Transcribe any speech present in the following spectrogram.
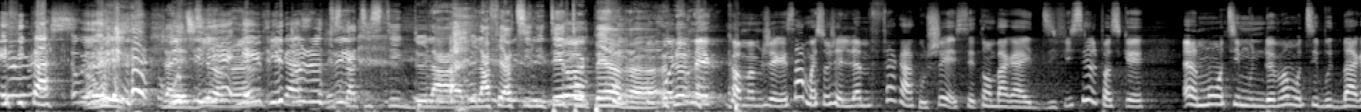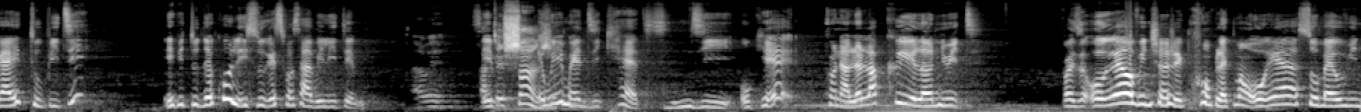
efficace. Ah oui, j'allais Outillé dire, et hein, efficace. les statistiques de la, de la fertilité, Donc, ton père. euh, Pour retourner quand même gérer ça, moi, ça, je l'aime faire accoucher. C'est ton bagage difficile parce que, un, mon petit monde devant, mon petit bout de bagage tout petit. Et puis tout de coup, il est sous responsabilité. Ah oui, ça Et- te change. Et oui, moi, je dis, quête. Je me dis, OK, qu'on a le lap crié la nuit. Parce que horaire vient changer complètement. Horaire, sommeil vient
